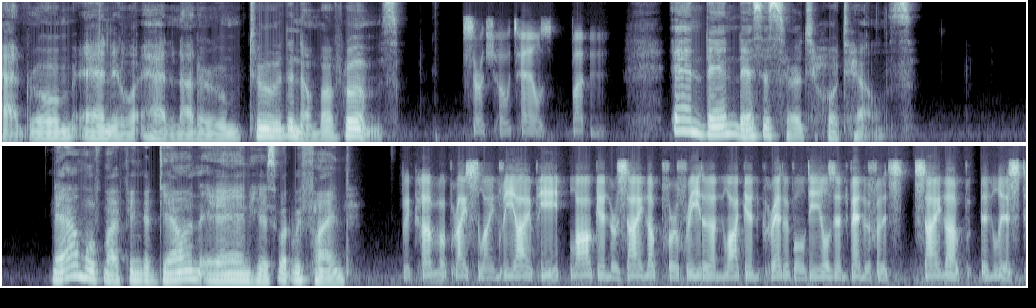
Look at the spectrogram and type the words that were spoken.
add room and it will add another room to the number of rooms. Search hotels button. And then there's a search hotels. Now move my finger down and here's what we find. Become a Priceline VIP. Log in or sign up for free to unlock incredible deals and benefits. Sign up. Enlist.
